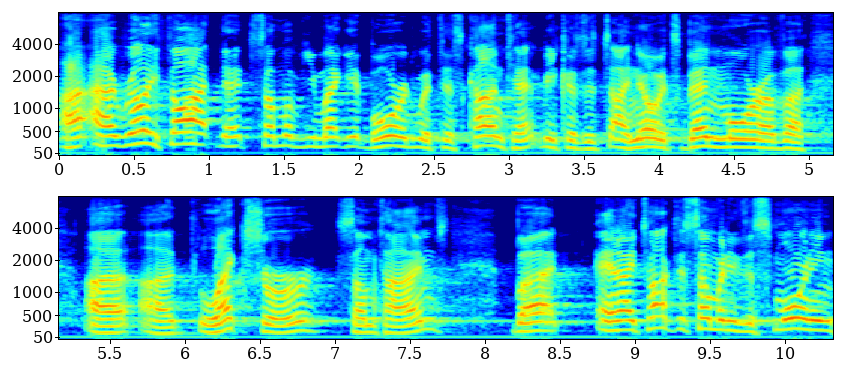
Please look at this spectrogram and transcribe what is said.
I, really thought that some of you might get bored with this content because it's, I know it's been more of a, a, a lecture sometimes. But, and I talked to somebody this morning.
